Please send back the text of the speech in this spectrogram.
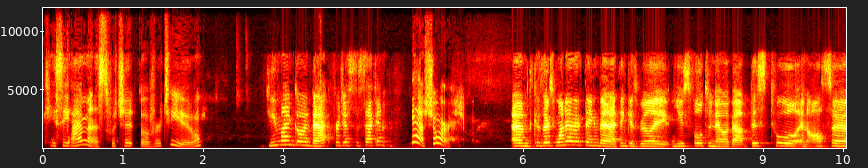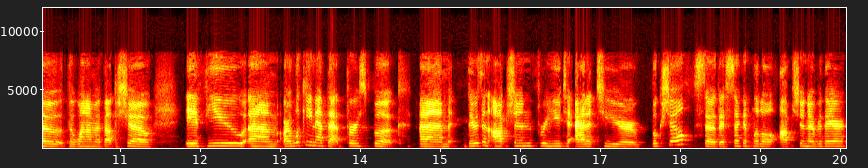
Casey, I'm going to switch it over to you. Do you mind going back for just a second? Yeah, sure. Because um, there's one other thing that I think is really useful to know about this tool and also the one I'm about to show. If you um, are looking at that first book, um, there's an option for you to add it to your bookshelf. So the second little option over there,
